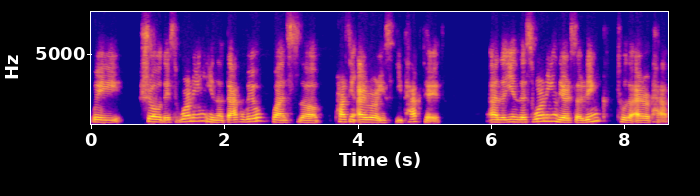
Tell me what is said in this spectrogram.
we show this warning in the DAG view once the parsing error is detected. And in this warning, there's a link to the error tab.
